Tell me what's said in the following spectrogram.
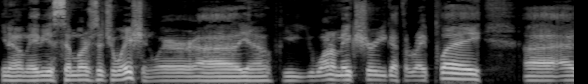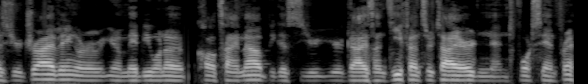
you know maybe a similar situation where uh, you know you, you want to make sure you got the right play. Uh, as you're driving, or you know, maybe you want to call timeout because your your guys on defense are tired and, and force San Fran.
